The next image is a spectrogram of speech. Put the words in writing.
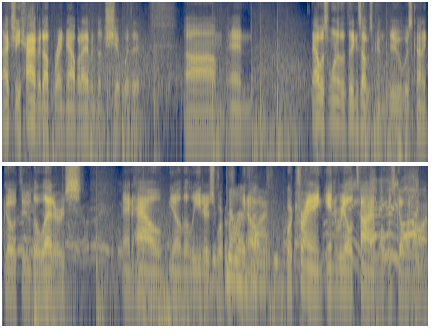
I actually have it up right now, but I haven't done shit with it. Um, and that was one of the things I was going to do was kind of go through the letters and how you know the leaders were you know portraying in real time what was going on.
